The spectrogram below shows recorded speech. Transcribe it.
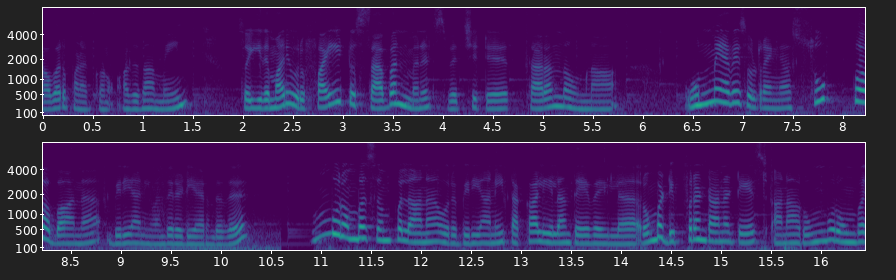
கவர் பண்ணிருக்கணும். அதுதான் மெயின் ஸோ இதை மாதிரி ஒரு ஃபைவ் டு செவன் மினிட்ஸ் வச்சுட்டு திறந்தோம்னா உண்மையாகவே சொல்கிறேங்க சூப்பர்பான பிரியாணி வந்து ரெடியாக இருந்தது. ரொம்ப ரொம்ப சிம்பிளான ஒரு பிரியாணி. தக்காளியெல்லாம் தேவையில்லை. ரொம்ப டிஃப்ரெண்ட்டான டேஸ்ட் ஆனால் ரொம்ப ரொம்ப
